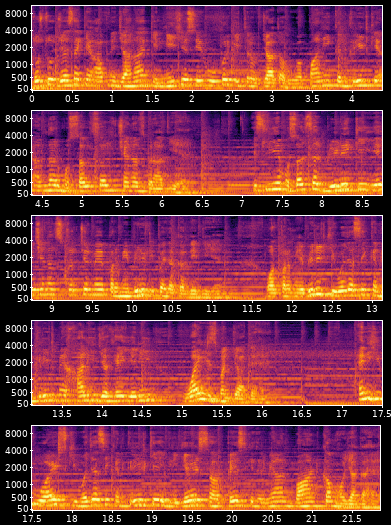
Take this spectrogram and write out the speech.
दोस्तों, जैसा कि आपने जाना कि नीचे से ऊपर की तरफ़ जाता हुआ पानी कंक्रीट के अंदर मुसलसल चैनल्स बनाती है। इसलिए मुसलसल ब्लीडिंग के ये चैनल स्ट्रक्चर में परमेबिलिटी पैदा कर देती है और परमेबिलिटी की वजह से कंक्रीट में खाली जगह यानी वाइड्स बन जाते हैं। इन ही वाइड्स की वजह से कंक्रीट के एग्रीगेट्स और पेस्ट के दरमियान बॉन्ड कम हो जाता है।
